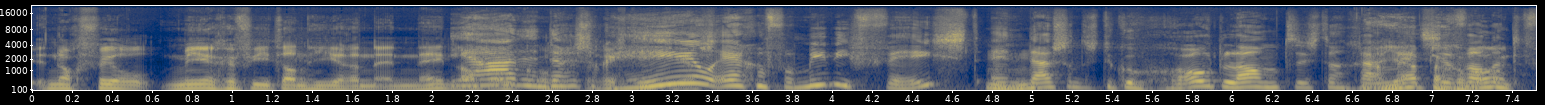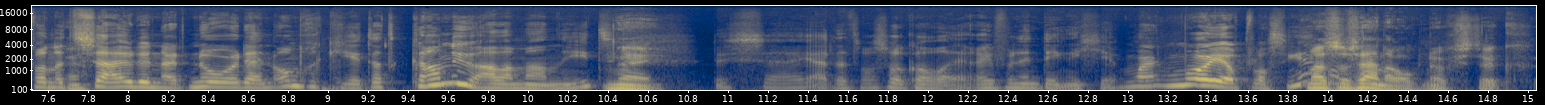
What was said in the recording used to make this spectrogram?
nog veel meer gevierd dan hier in, in Nederland. Ja, Ook- en daar is ook heel erg een familiefeest. En Mhm. Duitsland is natuurlijk een groot land, dus dan gaan Ja, mensen van het, van het ja. zuiden naar het noorden en omgekeerd. Dat kan nu allemaal niet. Nee, Dus eh, ja, dat was ook al even een dingetje. Maar een mooie oplossing. Hè? maar zo zijn er ook nog een stuk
